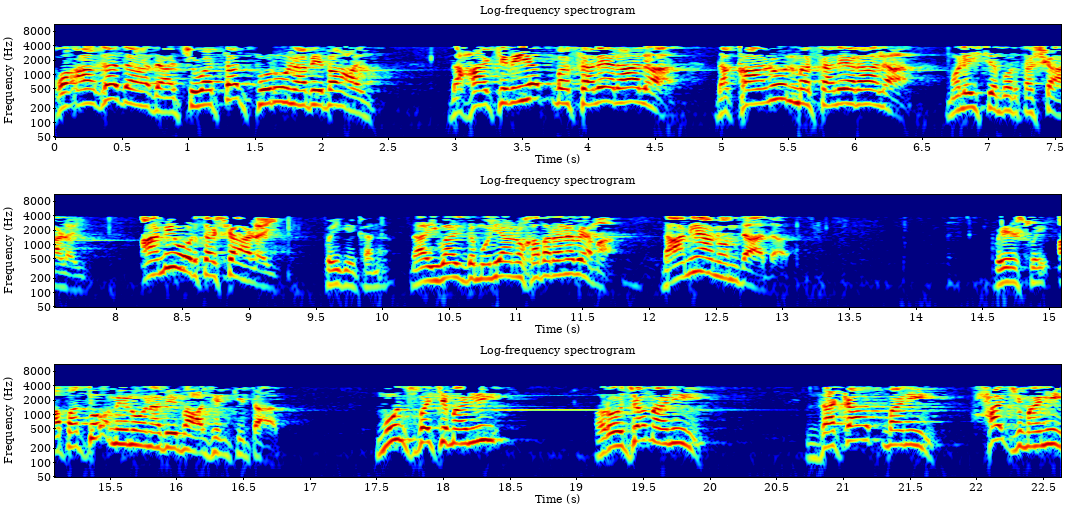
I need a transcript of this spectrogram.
خو هغه دا دا چې وتد فرون به بعض د حاکمیت مسله رااله د قانون مسله رااله مولای شه ورته شاړی امی ورته شاړی پوهیږي کنه دا ایواز د مولیانو خبره نه ما د امیانو هم دا دا پوه شوي اپتو مینو نبی بعض کتاب مونږ پکې مانی روزه مانی زکات مانی حج مانی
